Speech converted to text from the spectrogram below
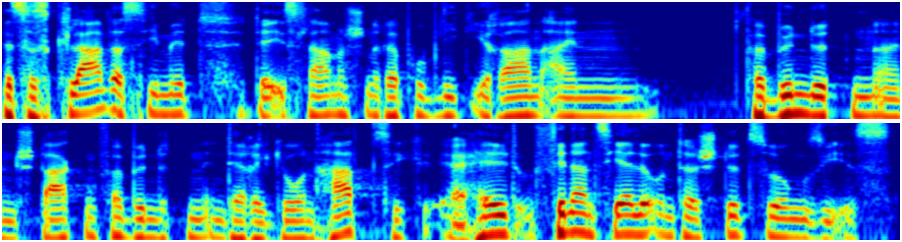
Es ist klar, dass sie mit der Islamischen Republik Iran einen Verbündeten, einen starken Verbündeten in der Region hat. Sie erhält finanzielle Unterstützung. Sie ist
